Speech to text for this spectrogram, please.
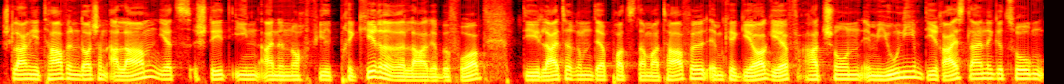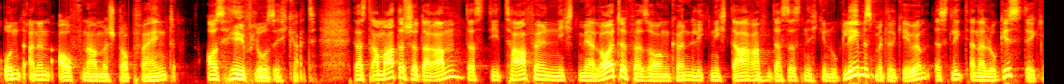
schlagen die Tafeln in Deutschland Alarm. Jetzt steht ihnen eine noch viel prekärere Lage bevor. Die Leiterin der Potsdamer Tafel, Imke Georgiev, hat schon im Juni die Reißleine gezogen und einen Aufnahmestopp verhängt aus Hilflosigkeit. Das Dramatische daran, dass die Tafeln nicht mehr Leute versorgen können, liegt nicht daran, dass es nicht genug Lebensmittel gäbe, es liegt an der Logistik.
